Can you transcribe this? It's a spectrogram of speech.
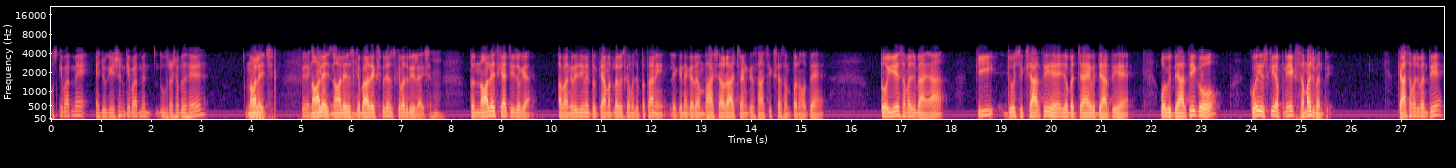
उसके बाद में एजुकेशन के बाद में दूसरा शब्द है नॉलेज फिर नॉलेज नॉलेज उसके बाद एक्सपीरियंस उसके बाद रियलाइजेशन हम्म, तो नॉलेज क्या चीज़ हो गया? अब अंग्रेज़ी में तो क्या मतलब इसका मुझे पता नहीं लेकिन अगर हम भाषा और आचरण के साथ शिक्षा संपन्न होते हैं तो ये समझ में आया कि जो शिक्षार्थी है जो बच्चा है विद्यार्थी है वो विद्यार्थी को कोई उसकी अपनी एक समझ बनती क्या समझ बनती है?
